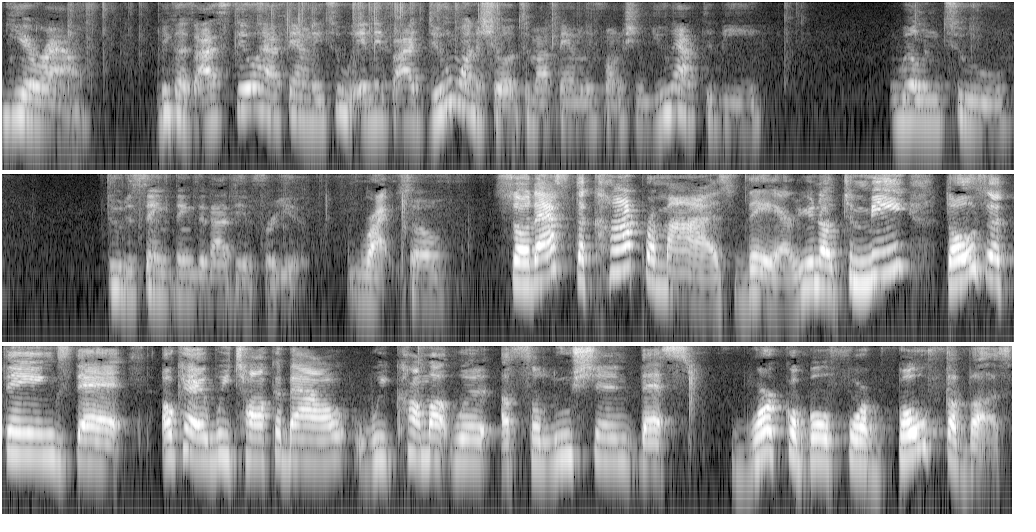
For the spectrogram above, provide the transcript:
year round because I still have family too. And if I do want to show up to my family function, you have to be willing to do the same thing that I did for you. Right. So So that's the compromise there. You know, to me, those are things that, okay, we talk about, we come up with a solution that's workable for both of us.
